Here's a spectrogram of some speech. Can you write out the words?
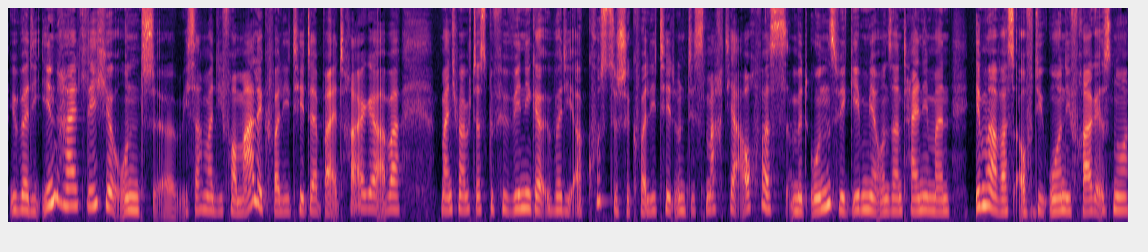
über die inhaltliche und äh, ich sag mal die formale Qualität der Beiträge, aber manchmal habe ich das Gefühl weniger über die akustische Qualität und das macht ja auch was mit uns. Wir geben ja unseren Teilnehmern immer was auf die Ohren. Die Frage ist nur,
